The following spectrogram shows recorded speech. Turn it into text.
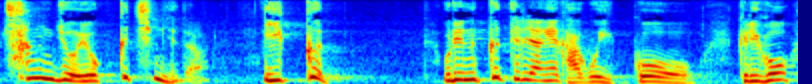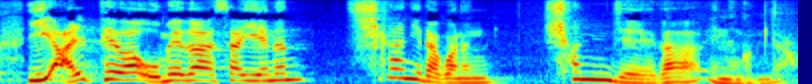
창조요 끝입니다. 이 끝, 우리는 끝을 향해 가고 있고 그리고 이 알페와 오메가 사이에는 시간이라고 하는 현재가 있는 겁니다.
